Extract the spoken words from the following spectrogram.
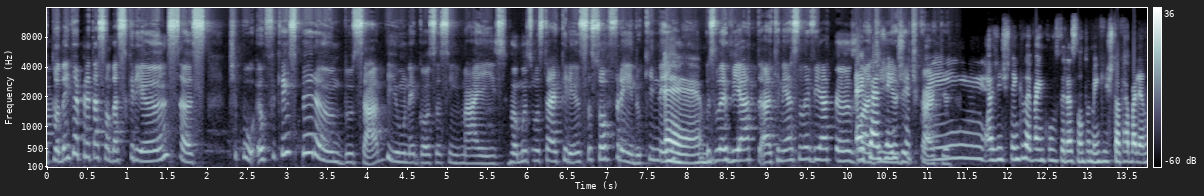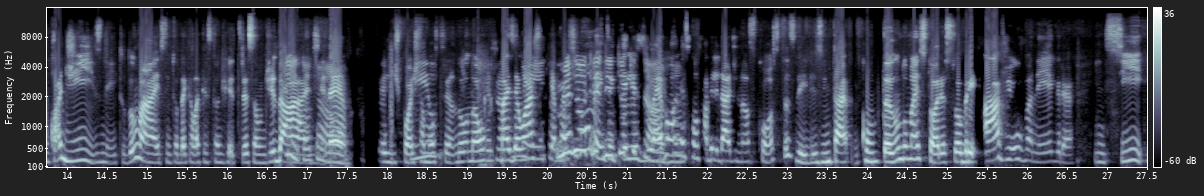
a, toda a interpretação das crianças, tipo, eu fiquei esperando, sabe? Um negócio assim, mais. Vamos mostrar crianças sofrendo, que nem É. os Leviat que nem as Leviatãs É lá que a de gente, Agente Carter. tem, a gente tem que levar em consideração também que a gente tá trabalhando com a Disney e tudo mais, tem toda aquela questão de restrição de idade, total. né? Que a gente pode estar o- mostrando ou não. Mas eu acho que a Mas partir do momento em que que eles tava. levam a responsabilidade nas costas deles em estar contando uma história sobre a viúva negra em si,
